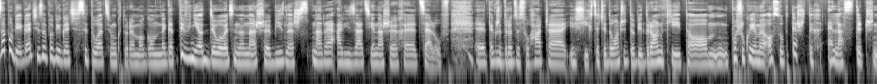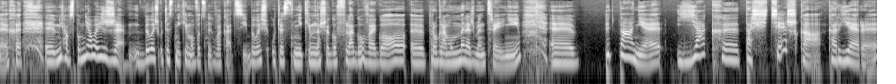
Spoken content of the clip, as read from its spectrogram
zapobiegać i zapobiegać sytuacjom, które mogą negatywnie oddziaływać na nasz biznes, na realizację naszych e, celów. E, Także drodzy słuchacze, jeśli chcecie dołączyć do Biedronki, to mm, poszukujemy osób też tych elastycznych. E, Michał, wspomniałeś, że byłeś uczestnikiem owocnych wakacji, byłeś uczestnikiem naszego flagowego e, programu Management Trainee. E, pytanie, jak ta ścieżka kariery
